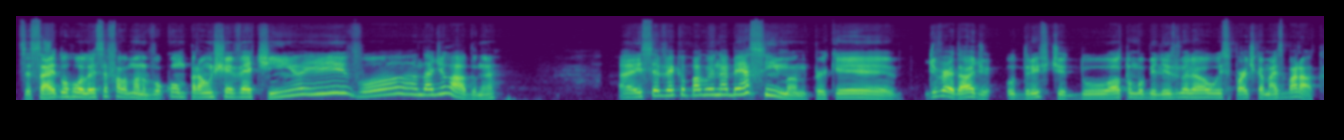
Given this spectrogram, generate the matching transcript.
você sai do rolê, você fala, mano, vou comprar um chevetinho e vou andar de lado, né? Aí você vê que o bagulho não é bem assim, mano, porque de verdade, o drift do automobilismo é o esporte que é mais barato.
